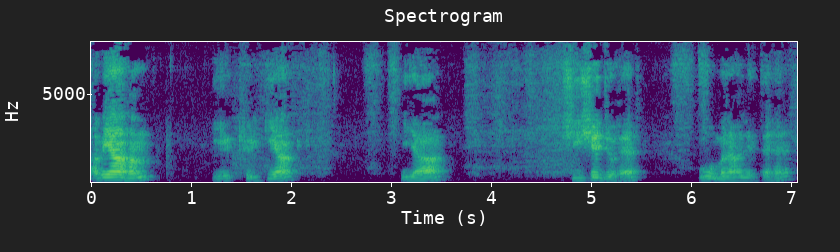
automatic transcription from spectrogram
अब यहाँ हम ये खिड़कियाँ या शीशे जो है, वो बना लेते हैं।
